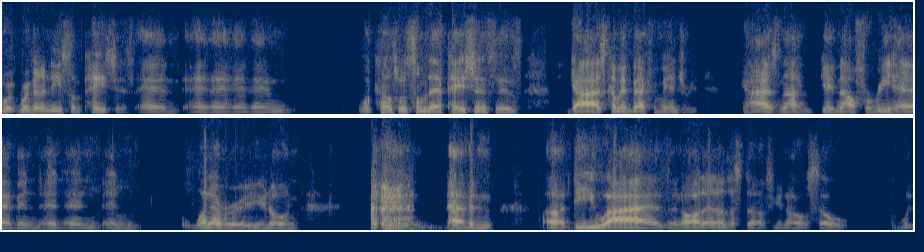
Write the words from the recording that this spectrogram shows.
we're, we're going to need some patience. And, and and and what comes with some of that patience is guys coming back from injury guys not getting out for rehab and and and and whatever you know and having uh, DUIs and all that other stuff you know. So we,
